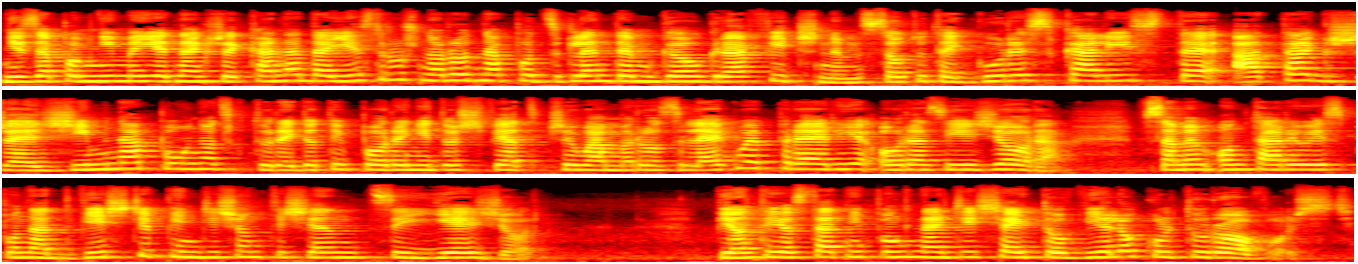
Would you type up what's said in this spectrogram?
Nie zapomnijmy jednak, że Kanada jest różnorodna pod względem geograficznym. Są tutaj góry skaliste, a także zimna północ, której do tej pory nie doświadczyłam, rozległe prerie oraz jeziora. W samym Ontario jest ponad 250 tysięcy jezior. Piąty i ostatni punkt na dzisiaj to wielokulturowość.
